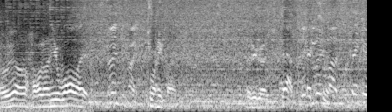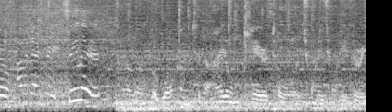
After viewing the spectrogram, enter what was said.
Oh yeah, hold on your wallet. 25. 25. Very good. Tap. Thank you very Excellent. much. Thank you. Have a nice day. See you later. Hello, but welcome to the I Don't Care Tour 2023.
